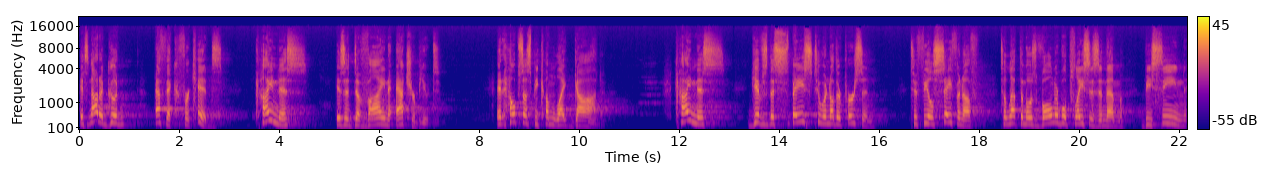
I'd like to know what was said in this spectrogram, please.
It's not a good ethic for kids, Kindness is a divine attribute. It helps us become like God. Kindness gives the space to another person to feel safe enough to let the most vulnerable places in them be seen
